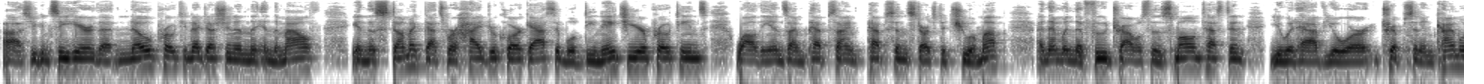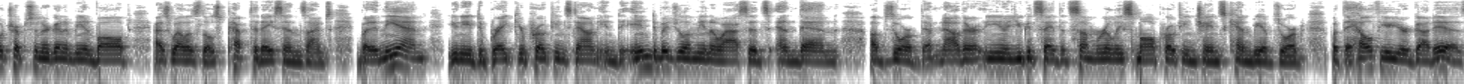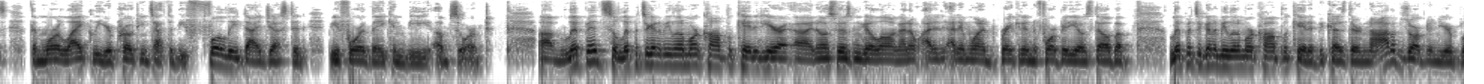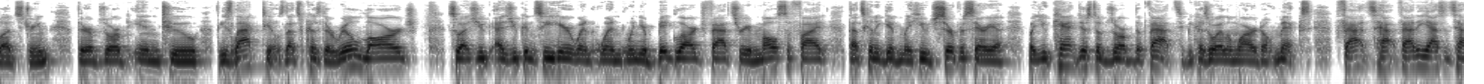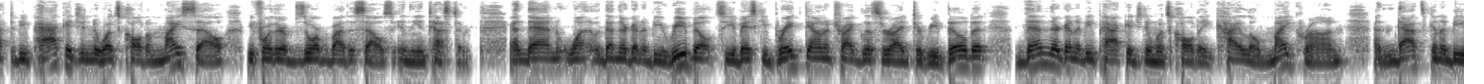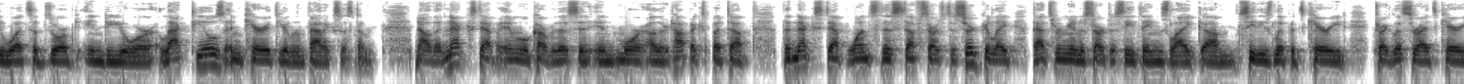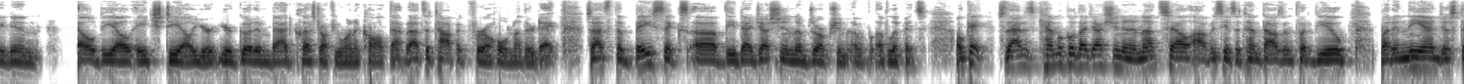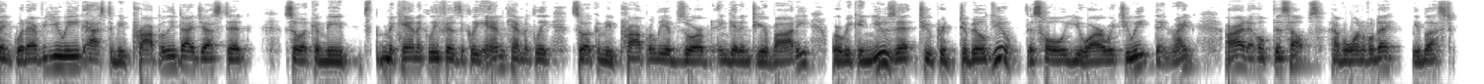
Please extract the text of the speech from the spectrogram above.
Uh, so you can see here that no protein digestion in the in the mouth. In the stomach, that's where hydrochloric acid will denature your proteins while the enzyme pepsin, pepsin starts to chew them up. And then when the food travels to the small intestine, you would have your trypsin and chymotrypsin are going to be involved as well as those peptidase enzymes. But in the end, you need to break your proteins down into individual amino acids and then absorb them. Now, there, you know, you could say that some really small protein chains can be absorbed, but the healthier your gut is, the more likely your proteins have to be fully digested before they can be absorbed. Um, lipids, so lipids are going to be a little more complicated here. Uh, I know this video is going to get along. I don't, I didn't, I didn't want to break it into four videos though, but lipids are going to be a little more complicated because they're not absorbed into your bloodstream. They're absorbed into these lacteals. That's because they're real large. So as you as you can see here, when when when your big large fats are emulsified, that's going to give them a huge surface area. But you can't just absorb the fats because oil and water don't mix. Fats, fatty acids have to be packaged into what's called a micelle before they're absorbed by the cells in the intestine. And then one, then they're going to be rebuilt. So you basically break down a triglyceride to rebuild it. Then they're going to be packaged in what's called a chylomicron, and that's going to be what's absorbed into your lacteals and carried with your lymphatic system. Now the next step, and we'll cover this in, in more other topics, but uh, the next step, once this stuff starts to circulate, that's when you're going to start to see things like, um, see these lipids carried, triglycerides carried in LDL, HDL, your, your good and bad cholesterol, if you want to call it that. But that's a topic for a whole nother day. So that's the basics of the digestion and absorption of, of lipids. Okay, so that is chemical digestion in a nutshell. Obviously, it's a 10,000 foot view, but in the end, just think whatever you eat has to be properly digested, so it can be mechanically, physically, and chemically, so it can be properly absorbed and get into your body, where we can use it to, to build you. This whole you are what you eat thing, right? All right, I hope this helps. Have a wonderful day. Be blessed.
